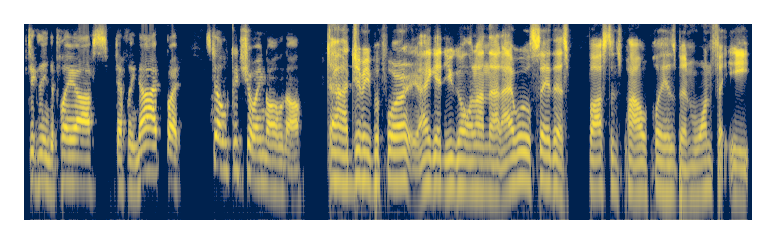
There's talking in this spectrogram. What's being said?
particularly in the playoffs? Definitely not, but still good showing all in all. Uh, Jimmy, before I get you going on that, I will say this: Boston's power play has been one for eight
